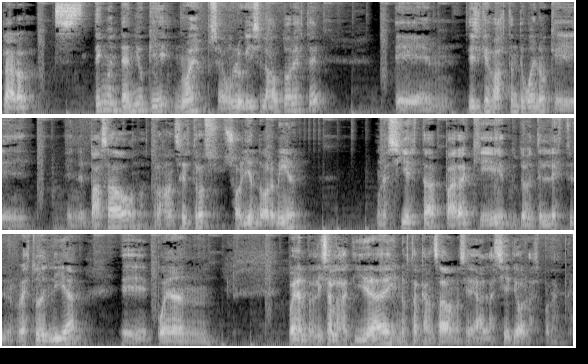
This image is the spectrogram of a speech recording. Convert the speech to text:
Claro, tengo entendido que no es, según lo que dice el autor este, eh, dice que es bastante bueno que en el pasado nuestros ancestros solían dormir una siesta para que durante el resto del día eh, puedan, puedan realizar las actividades y no estar cansados, no sé, a las 7 horas, por ejemplo.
